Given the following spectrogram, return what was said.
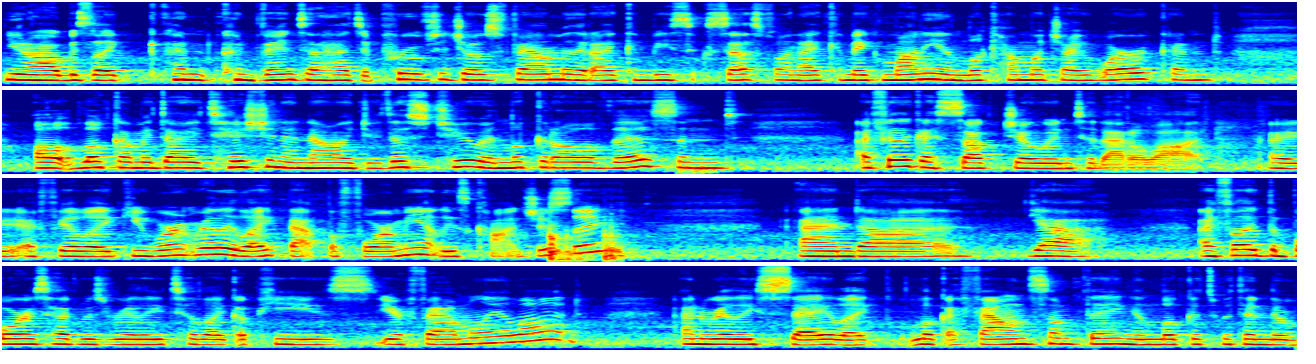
you know i was like con- convinced i had to prove to joe's family that i can be successful and i can make money and look how much i work and oh look i'm a dietitian and now i do this too and look at all of this. And i feel like i sucked joe into that a lot. I, I feel like you weren't really like that before me at least consciously. And uh, yeah i feel like the boar's head was really to like appease your family a lot and really say like look i found something and look it's within the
